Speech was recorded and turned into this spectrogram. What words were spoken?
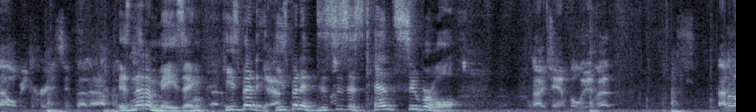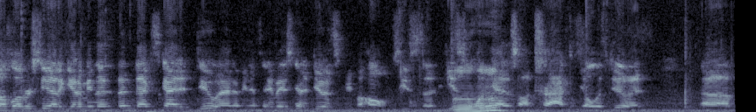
That would be crazy if that happens. Isn't that amazing? He's been Yeah. he's been in, this is his tenth Super Bowl. I can't believe it. I don't know if we'll ever see that again. I mean, the, the next guy to do it. I mean, if anybody's going to do it, it's going to be Mahomes. He's the he's the one Mhm. guy that's on track to be able to do it. Um,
